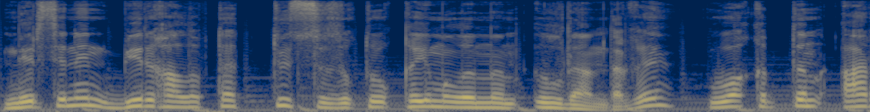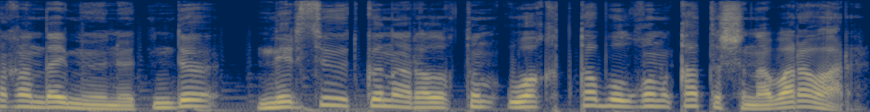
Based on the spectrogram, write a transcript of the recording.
Нерсенин бир калыпта түз сызыктуу кыймылынын ылдамдыгы убакыттын ар кандай мөөнөтүндө нерсе өткөн аралыктын убакытка болгон катышына барабар.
